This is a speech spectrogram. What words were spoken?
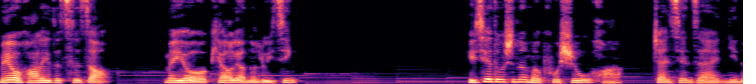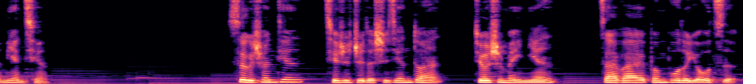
没有华丽的辞藻，没有漂亮的滤镜，一切都是那么朴实无华，展现在你的面前。《四个春天》其实指的时间段，就是每年在外奔波的游子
